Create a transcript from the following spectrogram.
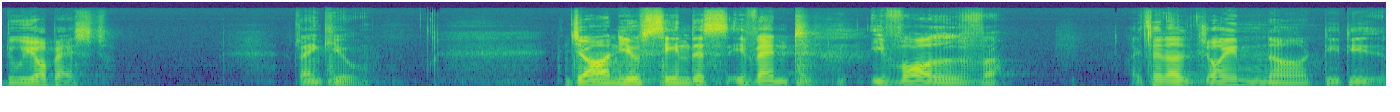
do your best. Thank you. John, you've seen this event evolve. I said I'll join uh, TT,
